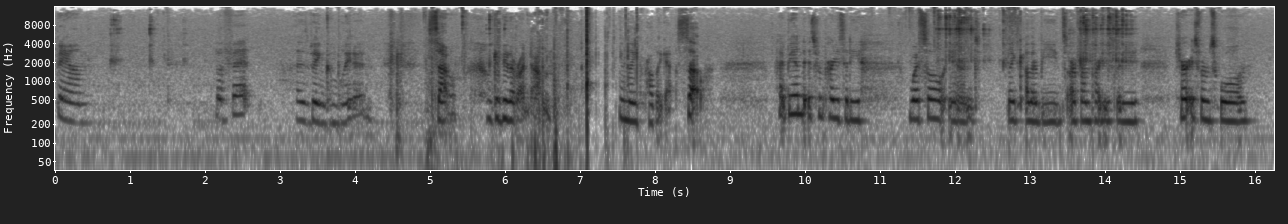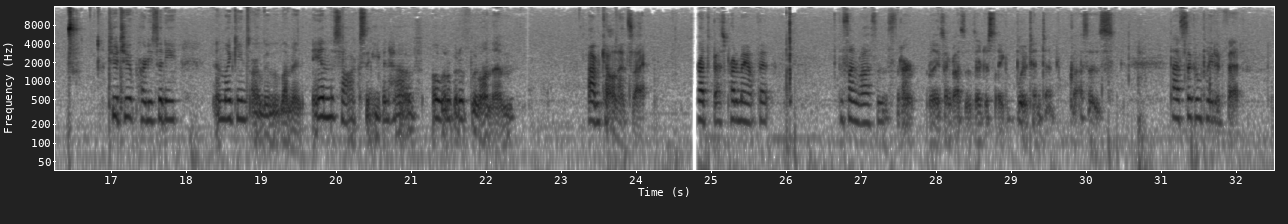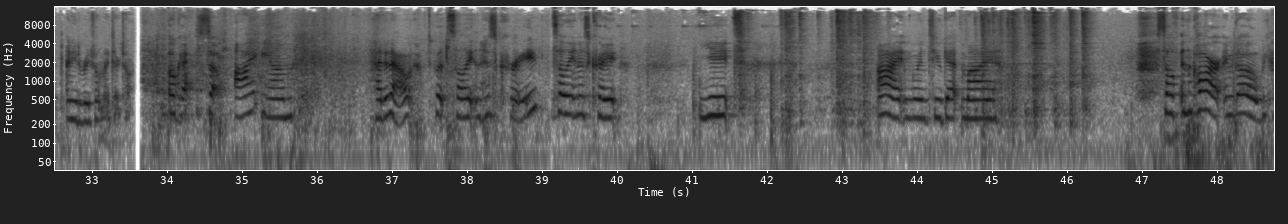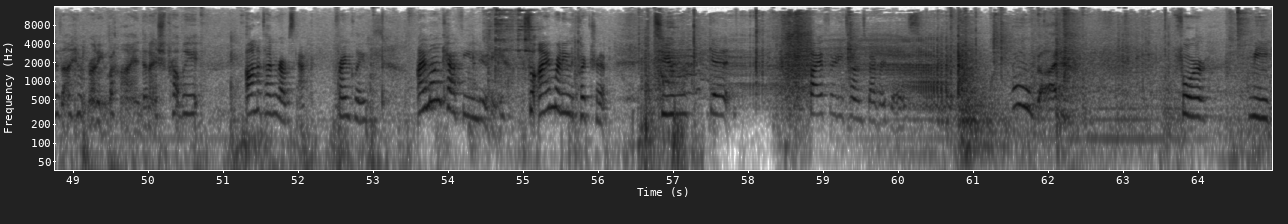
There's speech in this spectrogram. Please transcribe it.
Bam. The fit has been completed. So I'll give you the rundown. Even though you can probably guess. So headband is from Party City whistle and like other beads are from Party City. Shirt is from school. Tutu Party City. And leggings are Lululemon. And the socks that even have a little bit of blue on them. I'm killing it today. Got the best part of my outfit. The sunglasses that aren't really sunglasses. They're just like blue tinted glasses. That's the completed fit. I need to refill my TikTok. Okay, so I am headed out. I have to put Sully in his crate. Sully in his crate. Yeet. I am going to get my self in the car and go because I am running behind and I should probably, I don't have time to grab a snack, frankly. I'm on caffeine duty, so I'm running to QuikTrip to get five 30 ounce beverages. Oh God. For me,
